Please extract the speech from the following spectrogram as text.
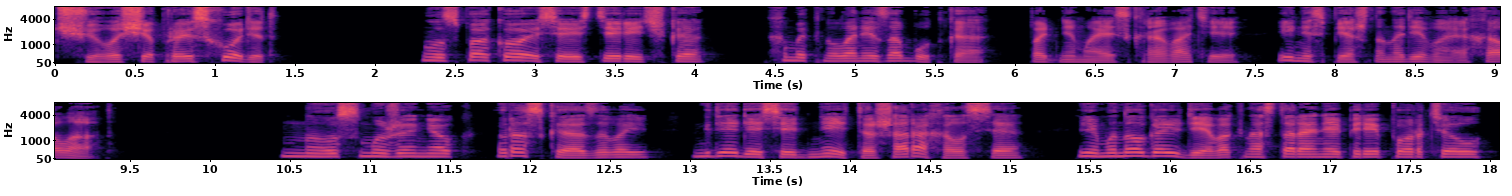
«Чё вообще происходит?» «Успокойся, истеричка!» — хмыкнула незабудка, поднимаясь с кровати и неспешно надевая халат. «Ну-с, муженек, рассказывай, где десять дней-то шарахался и много ль девок на стороне перепортил?»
